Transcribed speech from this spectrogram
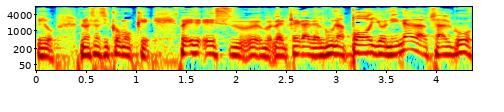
Digo, no es así como que es eh, la entrega de algún apoyo ni nada, es algo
